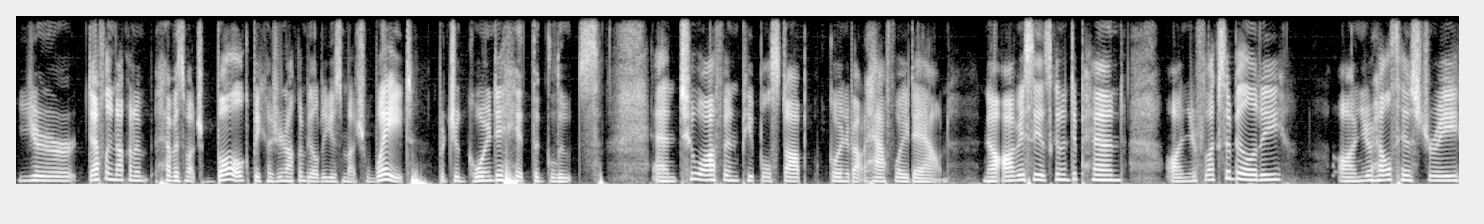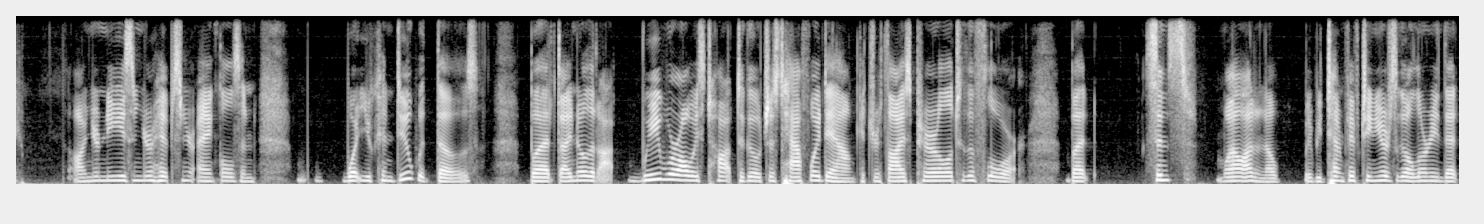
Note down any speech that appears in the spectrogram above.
you're definitely not going to have as much bulk because you're not going to be able to use much weight, but you're going to hit the glutes. And too often people stop going about halfway down. Now, obviously, it's going to depend on your flexibility, on your health history, on your knees and your hips and your ankles, and what you can do with those. But I know that I, we were always taught to go just halfway down, get your thighs parallel to the floor. But since, well, I don't know, maybe 10, 15 years ago, learning that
